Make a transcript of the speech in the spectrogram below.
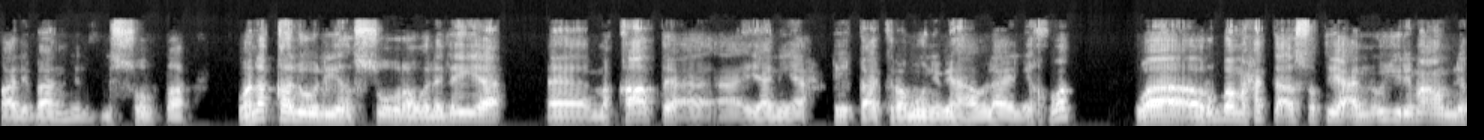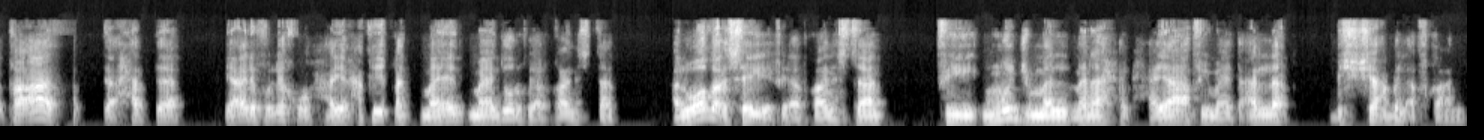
طالبان للسلطة. ونقلوا لي الصورة ولدي آه، مقاطع آه، يعني حقيقة أكرموني بها هؤلاء الإخوة وربما حتى أستطيع أن أجري معهم لقاءات حتى يعرفوا الإخوة حقيقة ما يدور في أفغانستان. الوضع سيء في أفغانستان في مجمل مناحي الحياة فيما يتعلق بالشعب الأفغاني.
